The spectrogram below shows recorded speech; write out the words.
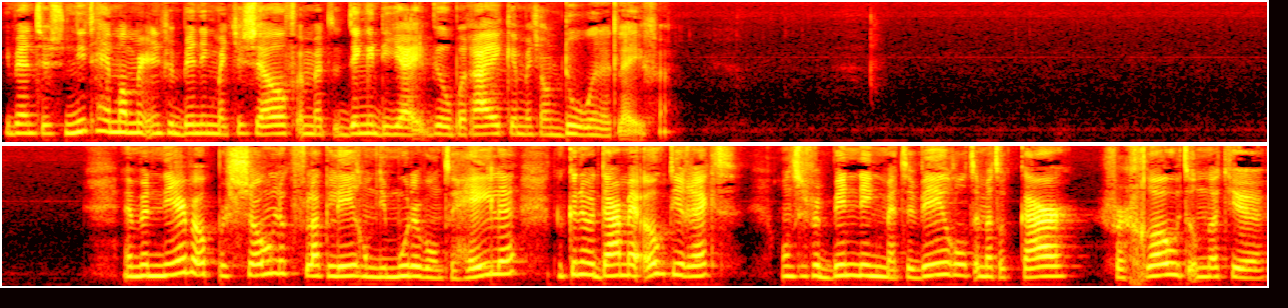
Je bent dus niet helemaal meer in verbinding met jezelf en met de dingen die jij wil bereiken, met jouw doel in het leven. En wanneer we op persoonlijk vlak leren om die moederwond te helen, dan kunnen we daarmee ook direct onze verbinding met de wereld en met elkaar vergroten, omdat je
